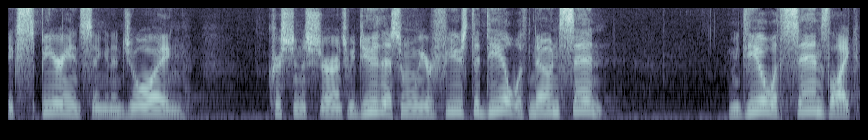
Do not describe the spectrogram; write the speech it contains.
experiencing and enjoying Christian assurance. We do this when we refuse to deal with known sin. We deal with sins like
